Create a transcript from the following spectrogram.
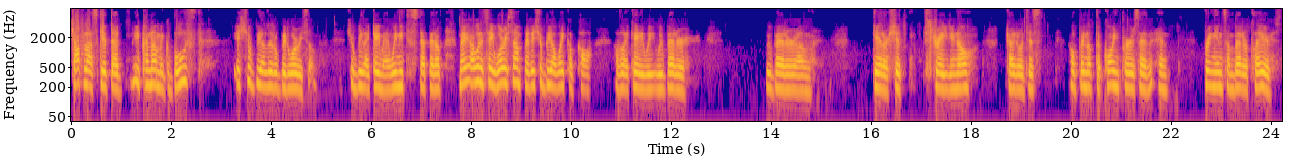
Chaflas get that economic boost, it should be a little bit worrisome. Should be like, hey man, we need to step it up. Maybe I wouldn't say worrisome, but it should be a wake up call of like, hey, we, we better we better um get our shit straight, you know? Try to just open up the coin purse and, and bring in some better players.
